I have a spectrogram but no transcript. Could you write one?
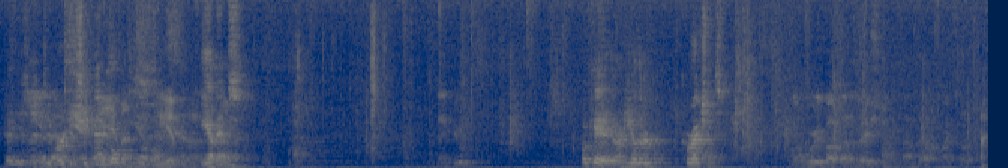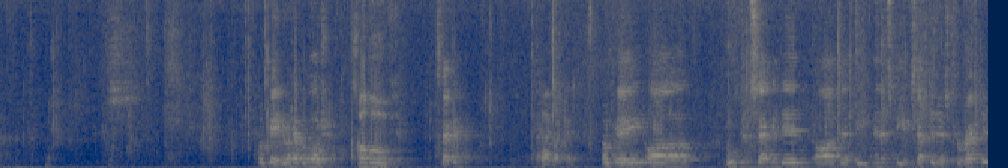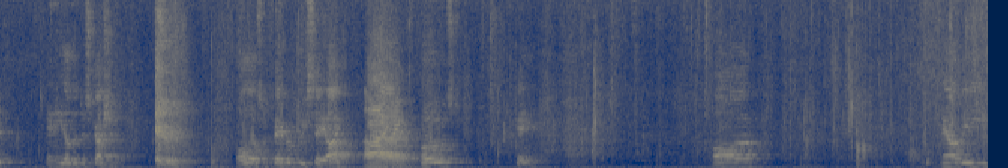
Uh, Isn't it emergency medical? EMS. Thank you. Okay, are there any other corrections? Don't worry about renovation, I found out myself. Okay, do I have a motion? So moved. Second? Second. Okay, uh, moved and seconded, uh, that the minutes be accepted as corrected. Any other discussion? All those in favor, please say aye. Aye. Opposed? Okay. Uh, now the.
